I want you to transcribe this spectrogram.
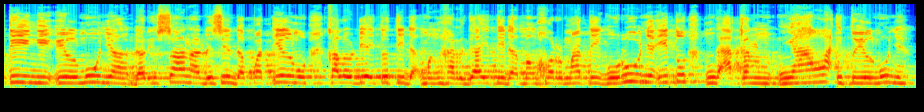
tinggi ilmunya dari sana di sini dapat ilmu. Kalau dia itu tidak menghargai tidak menghormati gurunya itu nggak akan nyala itu ilmunya.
